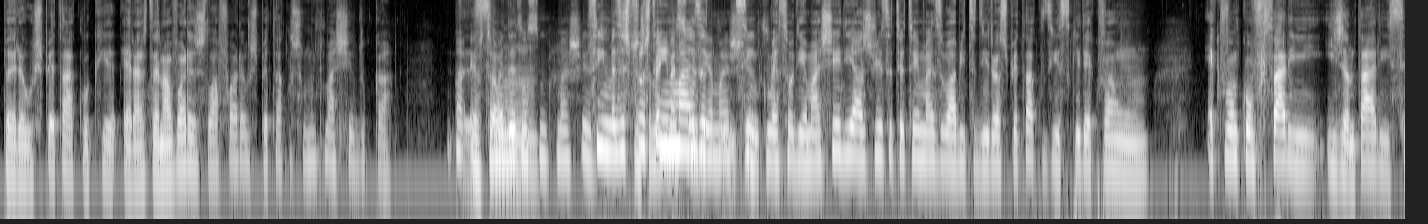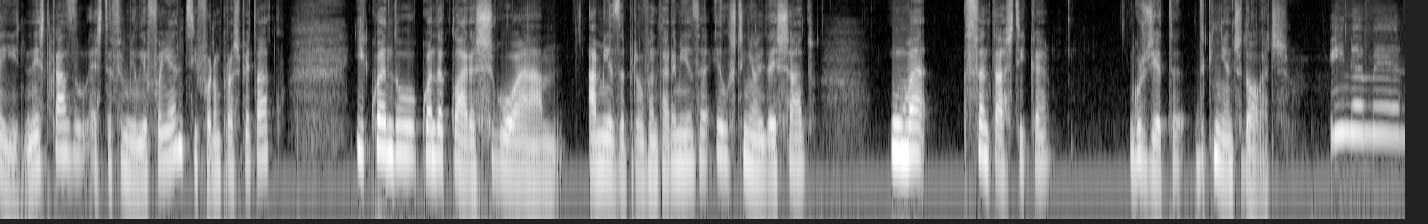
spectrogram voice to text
para o espetáculo, que era às 19 horas, lá fora os espetáculos são muito mais cedo do que cá. Ah, eles São- também deitam-se muito mais cedo. Sim, mas as pessoas também têm mais, o dia a- mais sim, começam o dia mais cedo e às vezes até têm mais o hábito de ir aos espetáculos e a seguir é que vão é que vão conversar e, e jantar e sair. Neste caso, esta família foi antes e foram para o espetáculo. E quando, quando a Clara chegou à, à mesa para levantar a mesa, eles tinham-lhe deixado uma fantástica gorjeta de 500 dólares. Inaman.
